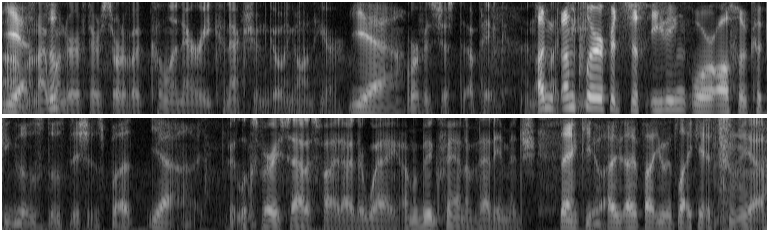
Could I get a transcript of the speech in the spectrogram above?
Um, Yes, and I wonder if there's sort of a culinary connection going on here Yeah. or if it's just a pig. Un- like unclear if it's just eating or also cooking those those dishes, but yeah. It looks very satisfied either way. I'm a big fan of that image. Thank you. I, I thought you would like it. Yeah,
